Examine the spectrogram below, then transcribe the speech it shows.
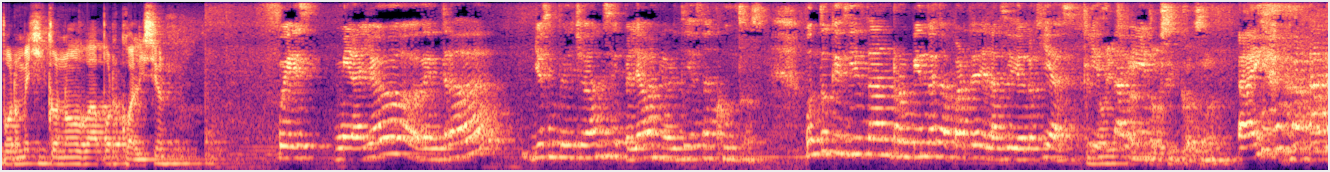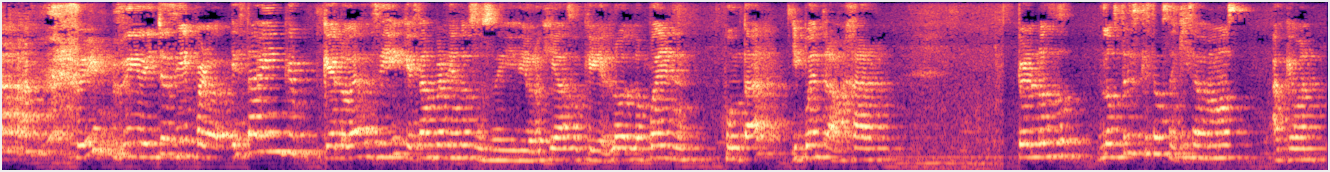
por México no va por coalición? Pues mira, yo de entrada, yo siempre he dicho antes se peleaban y ahorita ya están juntos. Punto que sí están rompiendo esa parte de las ideologías. Que y no está están bien. tóxicos, ¿no? Ay. sí, sí, de hecho sí, pero está bien que, que lo veas así, que están perdiendo sus ideologías o que lo, lo pueden juntar y pueden trabajar. Pero los, los tres que estamos aquí sabemos a qué van.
